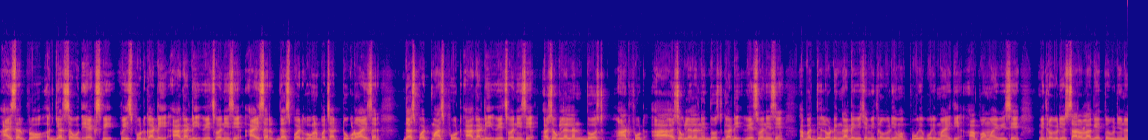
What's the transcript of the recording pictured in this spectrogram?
આઈસર પ્રો અગિયાર ચૌદ એક્સપી વીસ ફૂટ ગાડી, આ ગાડી વેચવાની છે. આઈસર દસ પોઈન્ટ ઓગણપચાસ ટુકડો આઈસર દસ પોઈન્ટ પાંચ ફૂટ આ ગાડી વેચવાની છે. અશોક લેલન દોસ્ત, આઠ ફૂટ. આ અશોક લેલનની દોસ્ત ગાડી વેચવાની છે. આ બધી લોડિંગ ગાડી વિશે મિત્રો વિડીયોમાં પૂરેપૂરી માહિતી આપવામાં આવી છે. મિત્રો, વીડિયો સારો લાગે તો વિડીયોને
